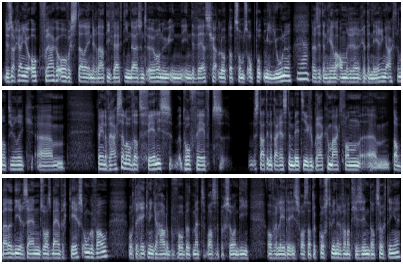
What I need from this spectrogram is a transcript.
Dus daar ga je ook vragen over stellen. Inderdaad, die 15.000 euro nu in, in de VS gaat, loopt dat soms op tot miljoenen. Ja. Daar zit een hele andere redenering achter natuurlijk. Um, kan je de vraag stellen of dat veel is. Het Hof heeft, staat in het arrest een beetje gebruik gemaakt van um, tabellen die er zijn, zoals bij een verkeersongeval. Wordt er rekening gehouden bijvoorbeeld met was de persoon die overleden is, was dat de kostwinner van het gezin, dat soort dingen.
